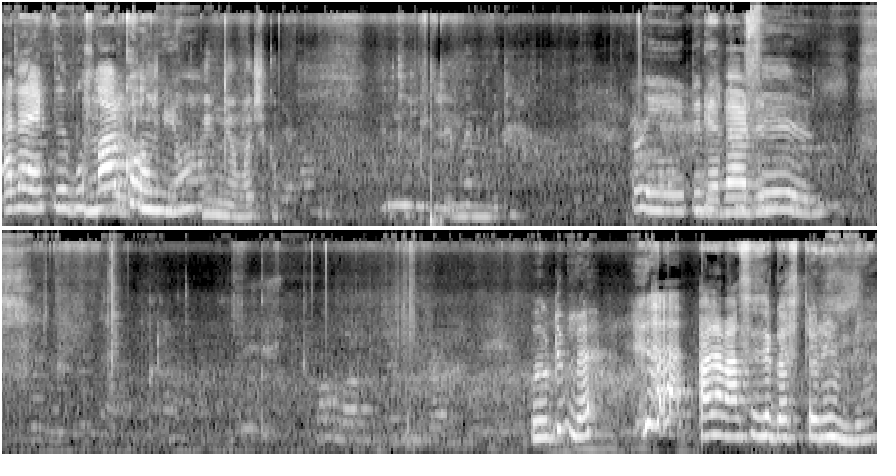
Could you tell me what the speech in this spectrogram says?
Anne ayakları buz gibi. Mark olmuyor. Bilmiyorum aşkım. Getir. Elini elini getir. Ay bebek Geberdim. Öldün mü? Anne ben size göstereyim değil mi?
